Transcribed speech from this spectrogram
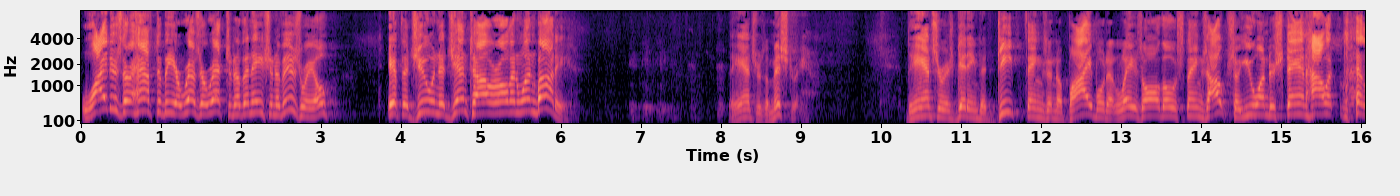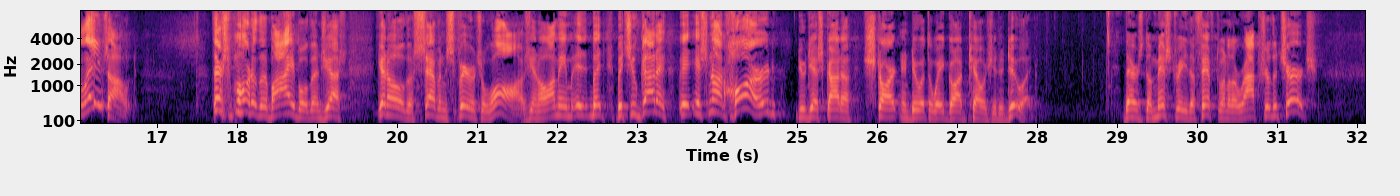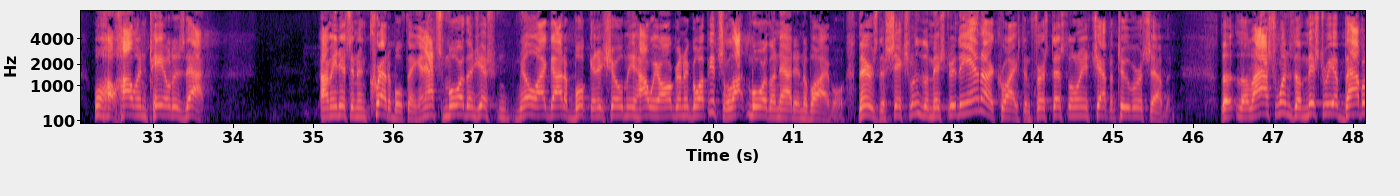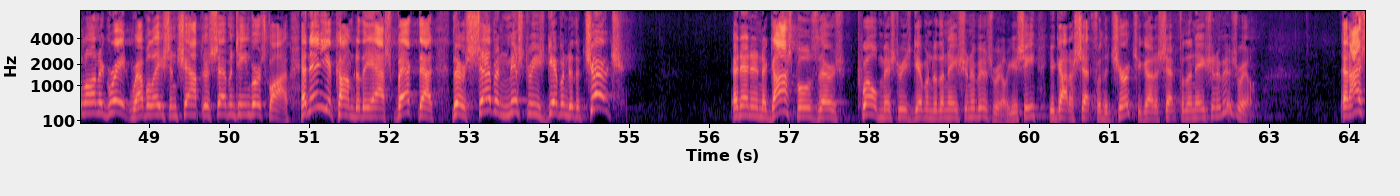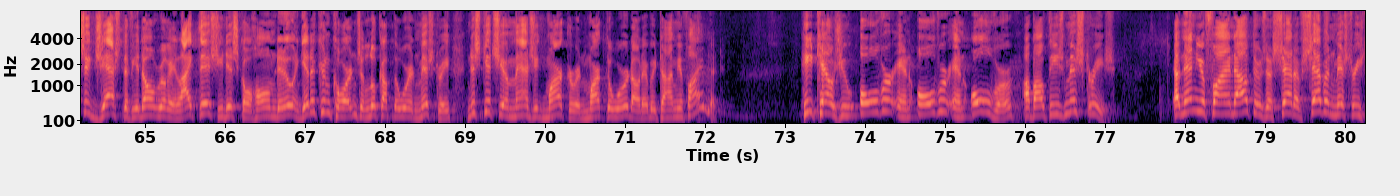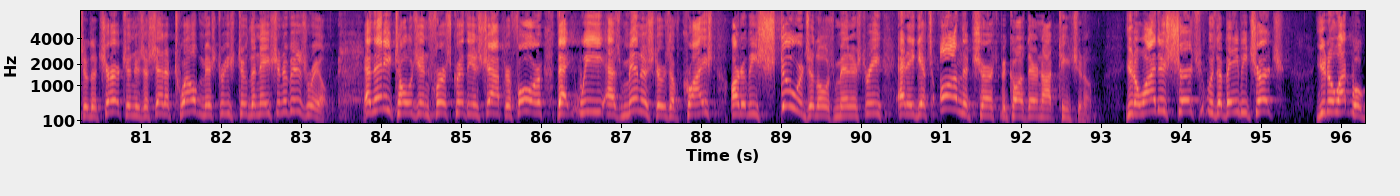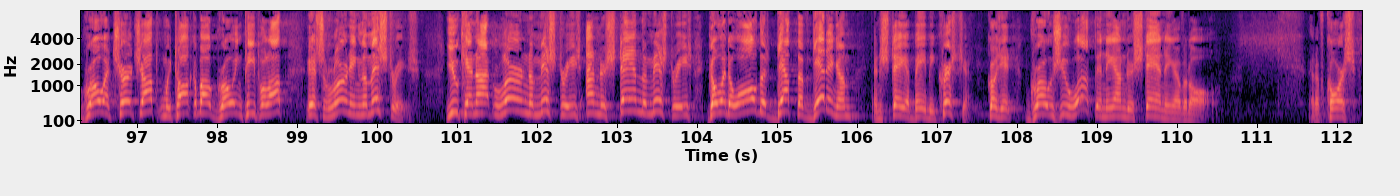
Why does there have to be a resurrection of the nation of Israel if the Jew and the Gentile are all in one body? The answer is a mystery. The answer is getting the deep things in the Bible that lays all those things out so you understand how it lays out. There's more to the Bible than just you know, the seven spiritual laws, you know. I mean, it, but, but you got to, it, it's not hard. You just got to start and do it the way God tells you to do it. There's the mystery, the fifth one, of the rapture of the church. Well, how, entailed is that? I mean, it's an incredible thing. And that's more than just, you know, I got a book and it showed me how we're all going to go up. It's a lot more than that in the Bible. There's the sixth one, the mystery of the Antichrist in 1 Thessalonians chapter 2, verse 7. The, the last one's the mystery of Babylon the Great, Revelation chapter 17, verse 5. And then you come to the aspect that there's seven mysteries given to the church. And then in the Gospels, there's 12 mysteries given to the nation of Israel. You see, you got a set for the church, you got a set for the nation of Israel. And I suggest if you don't really like this, you just go home to do and get a concordance and look up the word mystery and just get you a magic marker and mark the word out every time you find it. He tells you over and over and over about these mysteries. And then you find out there's a set of seven mysteries to the church and there's a set of 12 mysteries to the nation of Israel. And then he told you in 1 Corinthians chapter 4 that we as ministers of Christ are to be stewards of those ministries and he gets on the church because they're not teaching them. You know why this church was a baby church? You know what will grow a church up when we talk about growing people up? It's learning the mysteries. You cannot learn the mysteries, understand the mysteries, go into all the depth of getting them, and stay a baby Christian because it grows you up in the understanding of it all. And of course,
